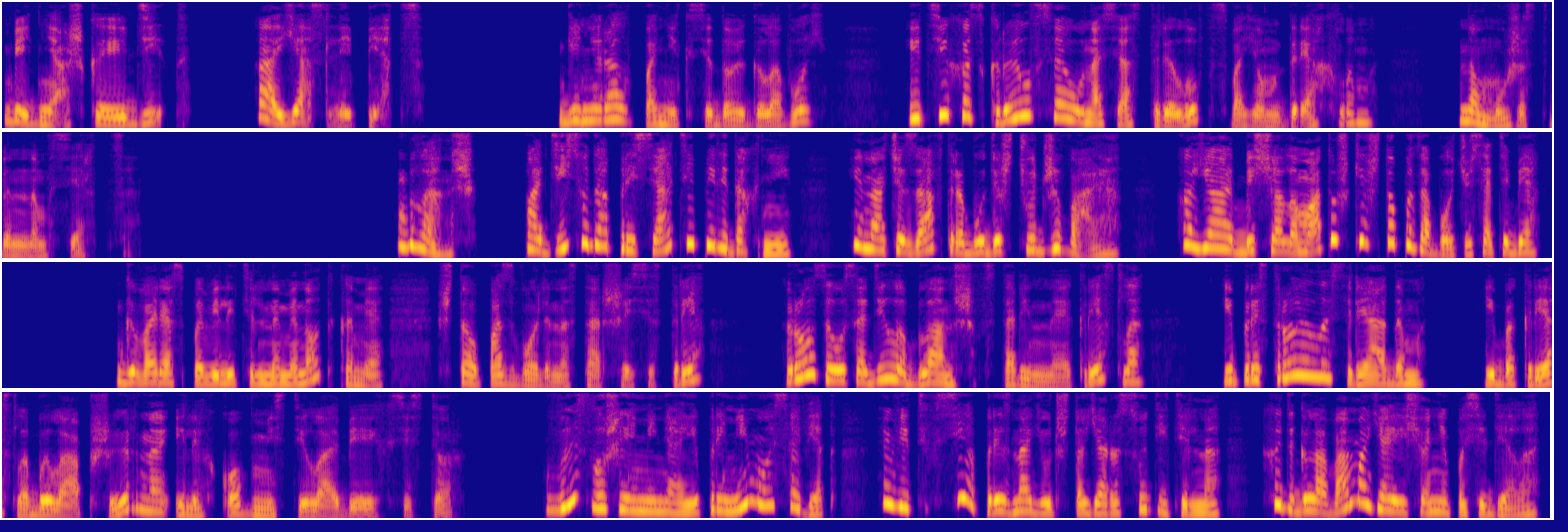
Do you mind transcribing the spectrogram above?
Бедняжка Эдит, а я слепец. Генерал поник седой головой и тихо скрылся, унося стрелу в своем дряхлом, но мужественном сердце. «Бланш, поди сюда, присядь и передохни, иначе завтра будешь чуть живая, а я обещала матушке, что позабочусь о тебе». Говоря с повелительными нотками, что позволено старшей сестре, Роза усадила Бланш в старинное кресло и пристроилась рядом, ибо кресло было обширно и легко вместило обеих сестер. «Выслушай меня и прими мой совет, ведь все признают, что я рассудительна, хоть голова моя еще не посидела.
